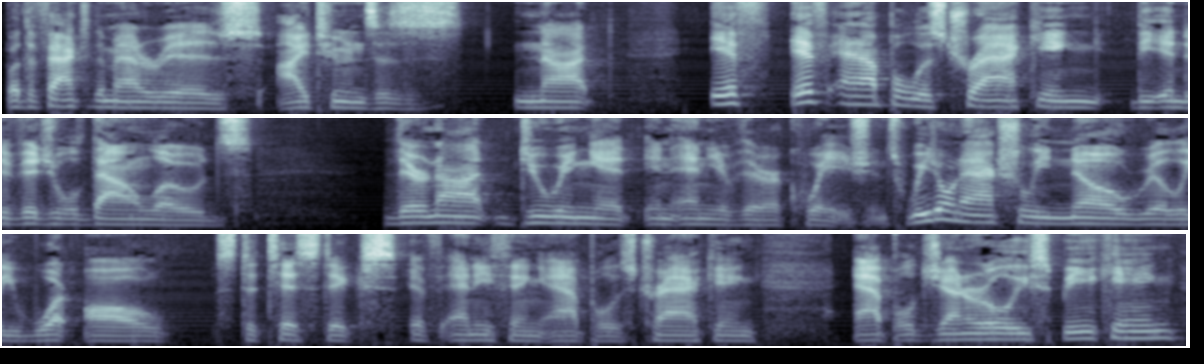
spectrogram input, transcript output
But the fact of the matter is, iTunes is not. If if Apple is tracking the individual downloads, they're not doing it in any of their equations. We don't actually know really what all statistics, if anything, Apple is tracking. Apple, generally speaking,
